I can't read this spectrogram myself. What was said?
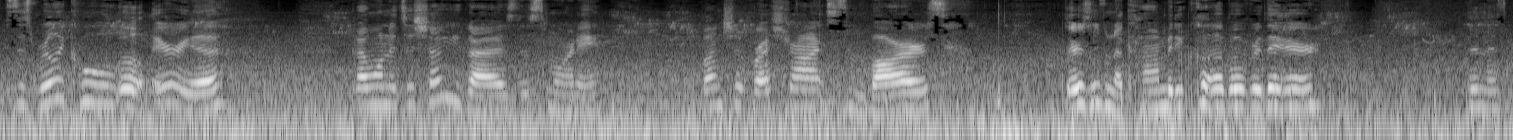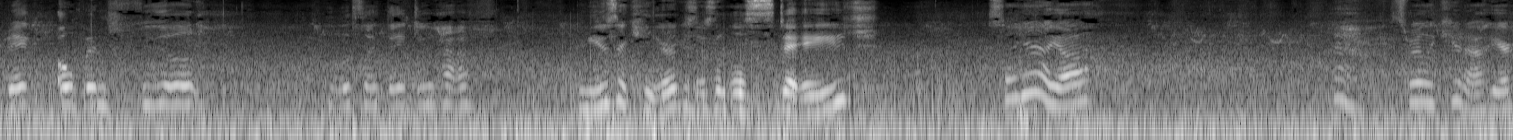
it's this really cool little area that I wanted to show you guys this morning. a bunch of restaurants and bars. There's even a comedy club over there. Then this big open field. It looks like they do have music here because there's a little stage. So yeah, y'all. Yeah, it's really cute out here.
